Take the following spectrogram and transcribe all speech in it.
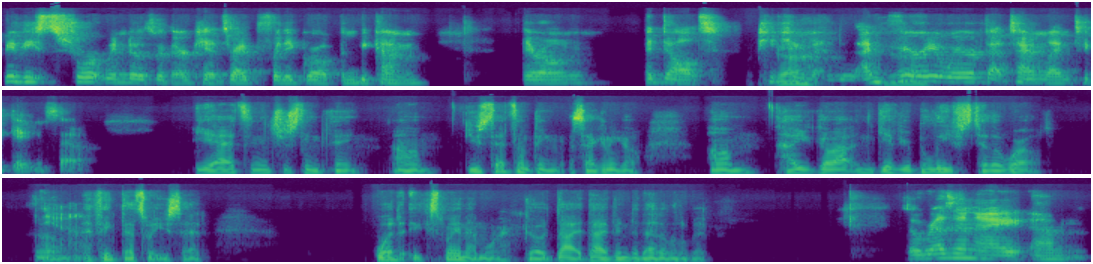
we have these short windows with our kids right before they grow up and become their own adult yeah. human. I'm yeah. very aware of that timeline ticking. So, yeah, it's an interesting thing. Um, you said something a second ago, um, how you go out and give your beliefs to the world. Um, yeah. I think that's what you said. What explain that more? Go dive, dive into that a little bit. So Reza and I, um,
